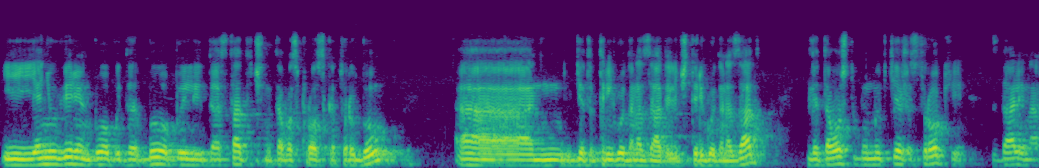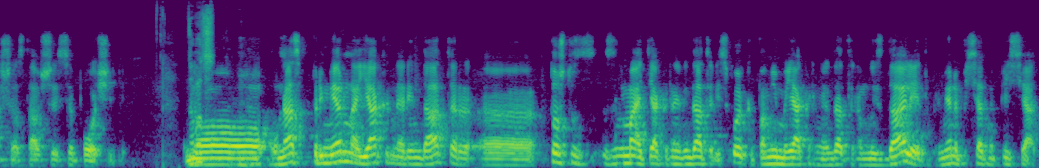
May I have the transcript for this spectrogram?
и я не уверен, было бы, было бы ли достаточно того спроса, который был э, где-то три года назад или четыре года назад, для того, чтобы мы в те же сроки сдали наши оставшиеся площади. Ну Но у нас примерно якорный арендатор, э, то, что занимает якорный арендатор и сколько помимо якорного арендатора мы сдали, это примерно 50 на 50.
